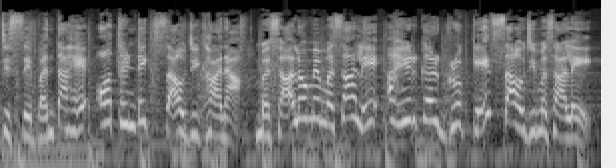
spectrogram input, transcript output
जिससे बनता है ऑथेंटिक साउजी खाना। मसालों में मसाले अहिरकर ग्रुप के साउजी मसाले।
